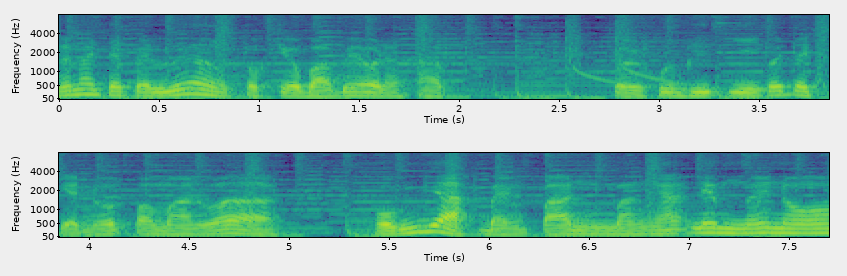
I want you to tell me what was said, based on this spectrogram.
ก็น่าจะเป็นเรื่องโตเกียวบาเบลนะครับ โดยคุณพีจีก็จะเขียนโน้ตประมาณว่า ผมอยากแบ่งปันมังงะเล่มน้อ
